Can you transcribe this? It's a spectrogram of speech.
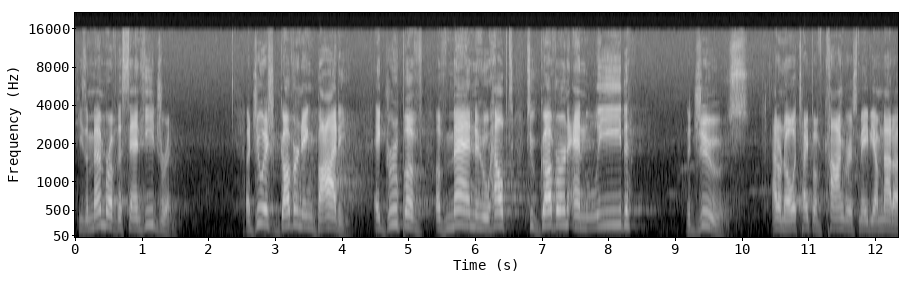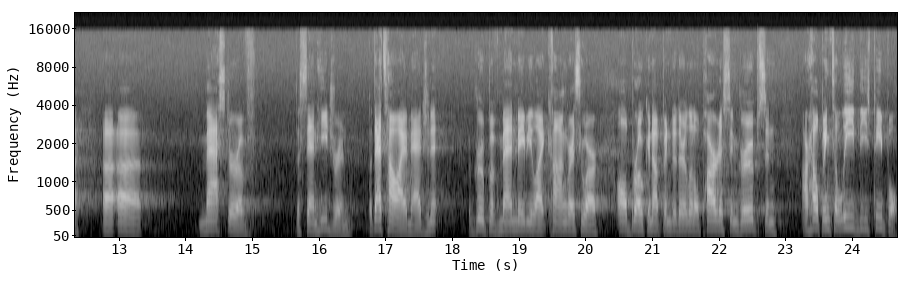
He's a member of the Sanhedrin, a Jewish governing body, a group of, of men who helped to govern and lead the Jews. I don't know, a type of Congress, maybe. I'm not a, a, a master of the Sanhedrin, but that's how I imagine it. A group of men, maybe like Congress, who are all broken up into their little partisan groups and are helping to lead these people.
